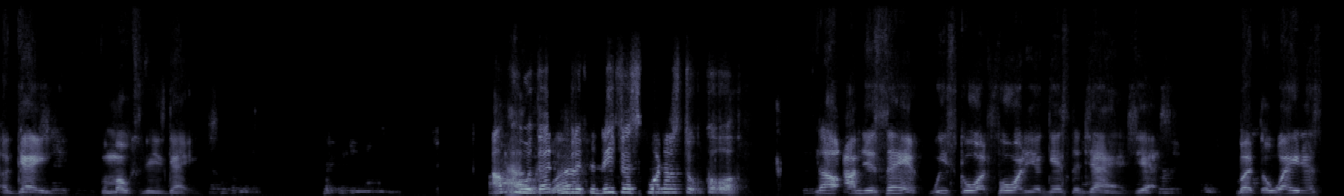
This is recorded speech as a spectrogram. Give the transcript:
a game for most of these games. I'm cool with that. what? Even if the defense supported us to score. No, I'm just saying we scored 40 against the Giants. Yes. But the way this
